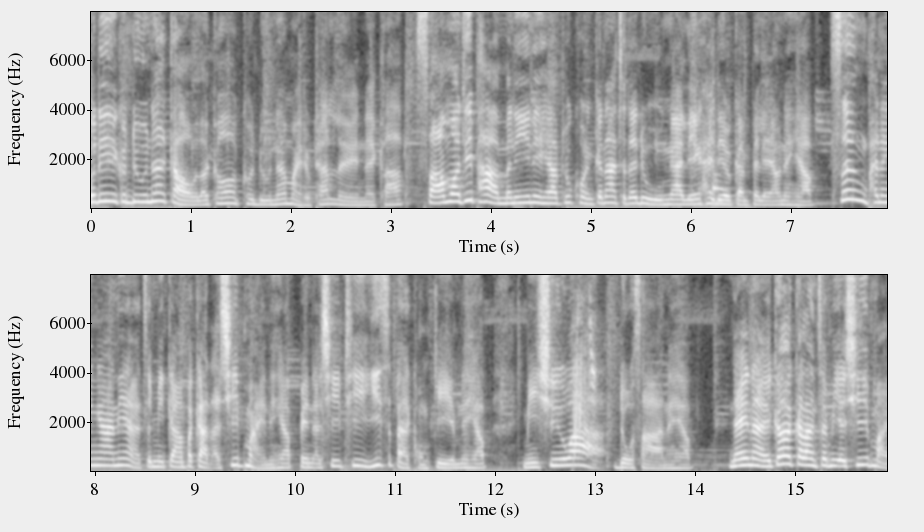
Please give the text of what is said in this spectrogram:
วัสดีคนดูหน้าเก่าแล้วก็คนดูหน้าใหม่ทุกท่านเลยนะครับสามวันที่ผ่านมานี้นะครับทุกคนก็น่าจะได้ดูงานเลี้ยงไฮเดลกันไปแล้วนะครับ ซึ่งภายในงานเนี่ยจะมีการประกาศอาชีพใหม่นะครับเป็นอาชีพที่ 28 ของเกมนะครับมีชื่อว่าโดซานะครับ ไหนๆก็กำลังจะมีอาชีพใหม่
